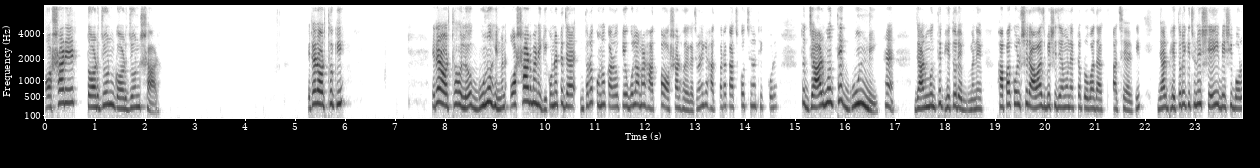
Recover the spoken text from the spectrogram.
অসারের তর্জন গর্জন সার। এটার অর্থ কি? এটার অর্থ হলো গুণহীন মানে অসার মানে কি? কোনো একটা ধরো কোনো কারও, কেউ বলে আমার হাত পা অসার হয়ে গেছে মানে কি হাত পাটা কাজ করছে না ঠিক করে? তো যার মধ্যে গুণ নেই হ্যাঁ? যার মধ্যে ভেতরে মানে ফাঁপা কলসির আওয়াজ বেশি যেমন একটা প্রবাদ আছে আর কি, যার ভেতরে কিছু নেই, সেই বেশি বড়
